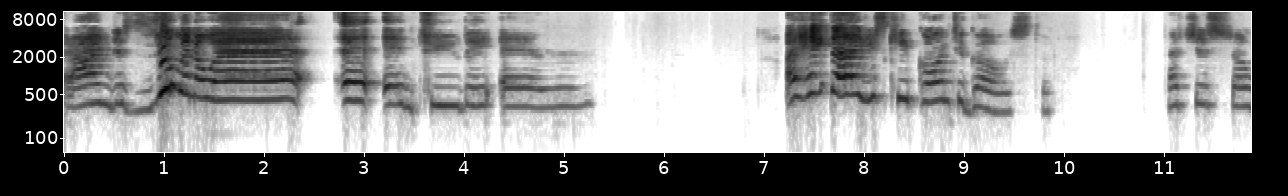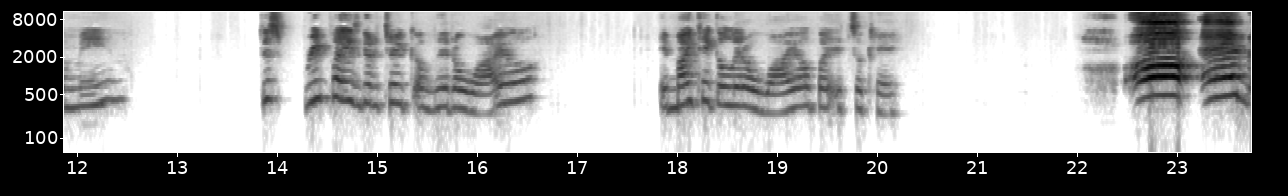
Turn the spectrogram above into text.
And I'm just zooming away eh, into the air. I hate that I just keep going to Ghost. That's just so mean. This replay is going to take a little while. It might take a little while, but it's okay. Oh, and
